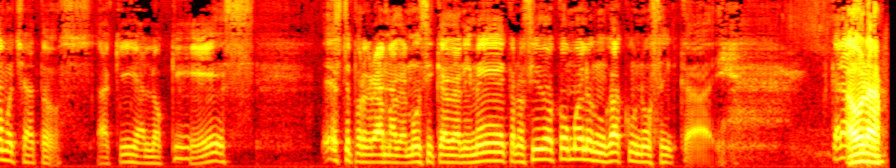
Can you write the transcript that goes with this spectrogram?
regresamos, chatos, aquí a lo que es este programa de música de anime conocido como el Ongaku no Senkai. Carajo, Ahora,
